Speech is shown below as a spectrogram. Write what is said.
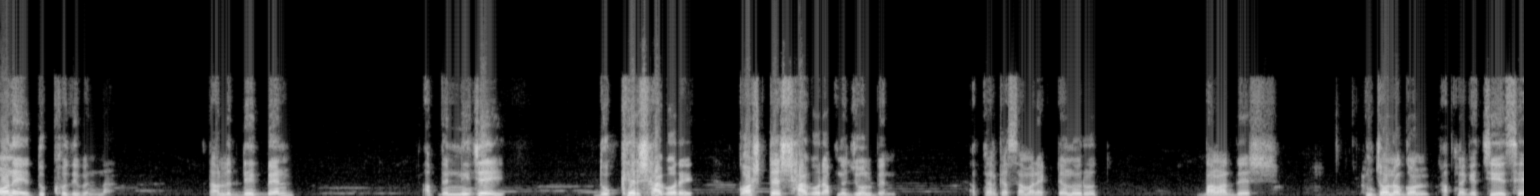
মনে দুঃখ দিবেন না। তাহলে দেখবেন আপনি নিজেই দুঃখের সাগরে, কষ্টের সাগর আপনি জ্বলবেন। আপনার কাছে আমার একটা অনুরোধ, বাংলাদেশ জনগণ আপনাকে চেয়েছে,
